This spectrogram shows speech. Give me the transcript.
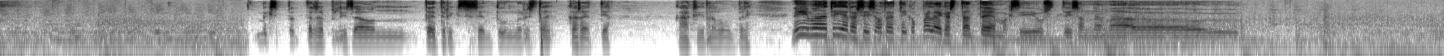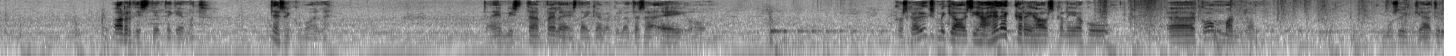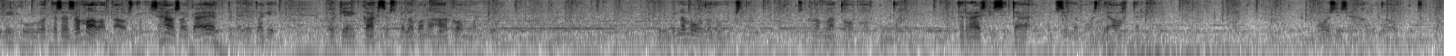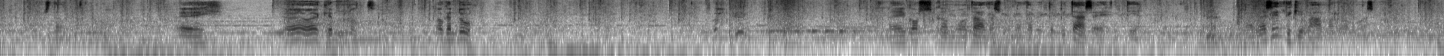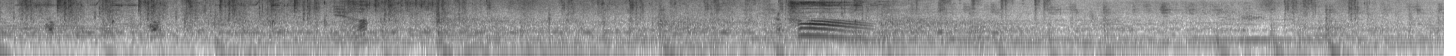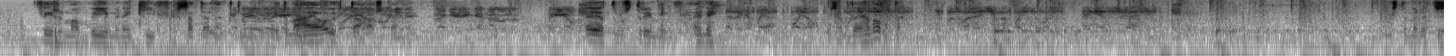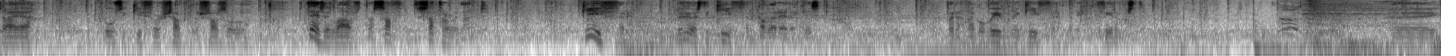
Miksi tässä pelissä on Tetriksen tunnarista kasettia? 80-luvun peli. Niin mä en tiedä, siis otettiinko pelkästään teemaksi justiinsa nämä öö, artistien tekemät. Miten sen kuvailee? Tää ei mistään peleistä ikävä kyllä tässä ei oo. Koska yksi mikä olisi ihan helkkari hauska, niin joku öö, Commandon musiikkia tyyliin kuulua tässä samalla taustalla. Sehän olisi aika eeppinen jotakin oikein kaksos vielä vanhaa Commandoa. Ynnä muuta tuommoista. Olisikohan mä ton ottaa? Että räiski sitä sillä mua sitten ahterille. Voisin sen haluta ottaa. Ei. I cannot. No can do. Ei koskaan mua täältä suunnalta nyt pitäisi ehtiä. Mä menen siltikin vähän varovaisen. Joo. Oh. Firman viimeinen Kiefer Sutherlandkin meni. Tämähän ei oo yhtään hauskaa. Ei oo tullut streaming. Ei niin. Se on ihan totta. Mistä me nyt saa ja uusi Kiefer Sutherland. Miten se lausutaan? Sutherland. Kiefer. Lyhyesti Kiefer kavereiden kesken. Perhana kun viimeinen Kiefer meni firmasta. Hei.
